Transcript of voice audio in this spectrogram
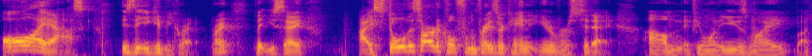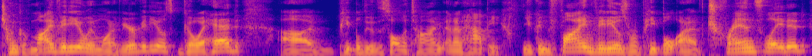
All I ask is that you give me credit, right? That you say, I stole this article from Fraser Cain at Universe Today. Um, if you want to use my a chunk of my video in one of your videos, go ahead. Uh, people do this all the time, and I'm happy. You can find videos where people have translated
